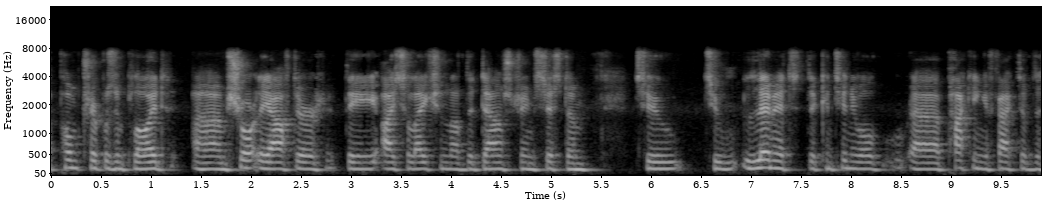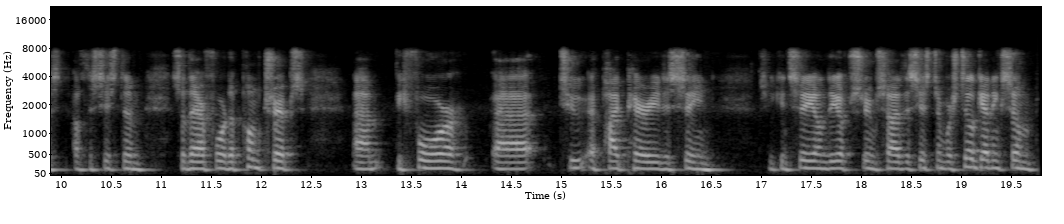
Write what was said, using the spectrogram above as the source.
a pump trip was employed um, shortly after the isolation of the downstream system to to limit the continual uh, packing effect of the of the system. So therefore, the pump trips um, before uh, to a pipe period is seen. So you can see on the upstream side of the system, we're still getting some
